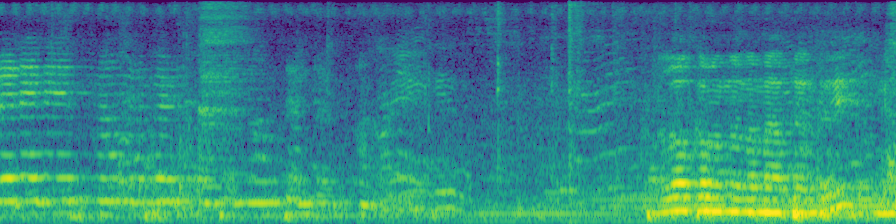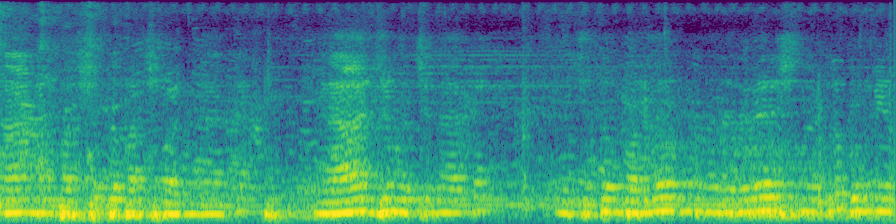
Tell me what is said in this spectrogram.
నజరేడైన తండ్రి? పరలోకమందున్న మా తండ్రి మీ నామం పరిశుద్ధపరచబడినాక మీ రాజ్యం వచ్చినాక మీ చిత్తం పరలోకమున నెరవేర్చినట్లు భూమి మీద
